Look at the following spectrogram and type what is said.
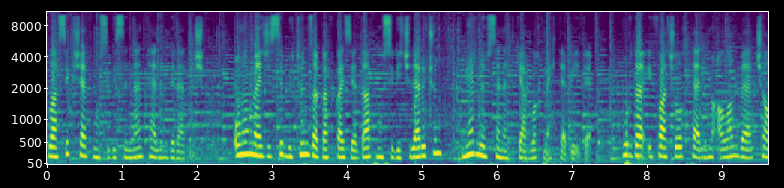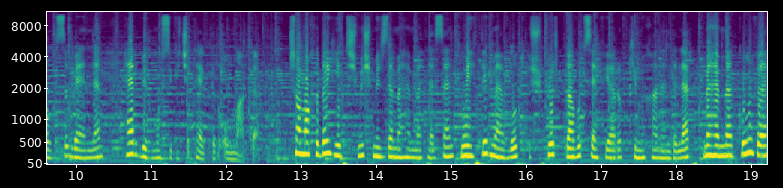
klassik şərq musiqisindən təlim verərmiş. Onun məclisi bütün Zaqafqaziyada musiqiçilər üçün bir növ sənətkarlıq məktəbi idi. Burada ifaçılıq təlimi alan və çalğısı bəyənilən hər bir musiqiçi təqdir olunardı. Şamaxıda yetişmiş Mirzə Məhəmməd Həsən, Mehdi Məvlud, Şükür, Davud Səfiyarov kimi xanəndələr, Məhəmməd Qulu və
